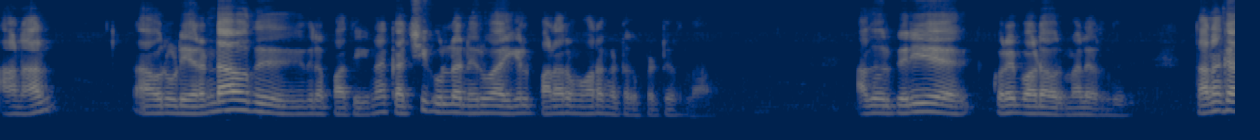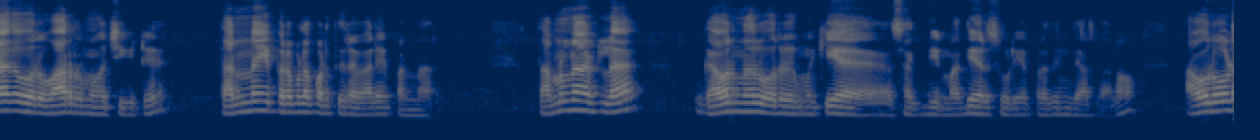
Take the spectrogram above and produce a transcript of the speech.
ஆனால் அவருடைய ரெண்டாவது இதில் பார்த்தீங்கன்னா கட்சிக்குள்ள நிர்வாகிகள் பலரும் ஓரங்கட்டப்பட்டு இருந்தாங்க அது ஒரு பெரிய குறைபாடு அவர் மேலே இருந்தது. தனக்காக ஒரு வார் ரூமை வச்சுக்கிட்டு தன்னை பிரபலப்படுத்துகிற வேலையை பண்ணார். தமிழ்நாட்டில் கவர்னர் ஒரு முக்கிய சக்தி மத்திய அரசுடைய பிரதிநிதியாக இருந்தாலும் அவரோட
